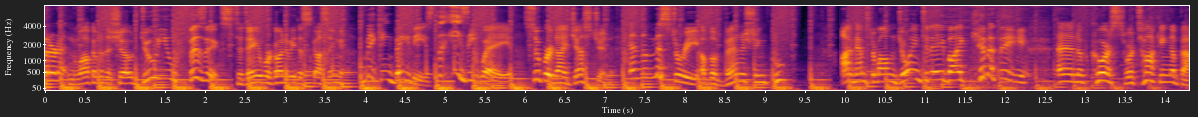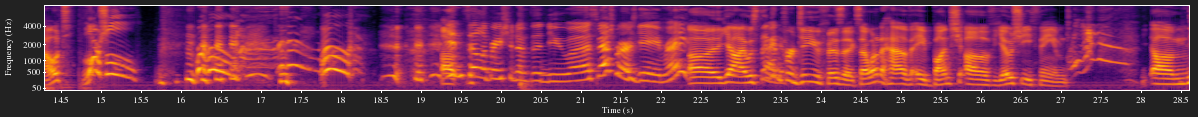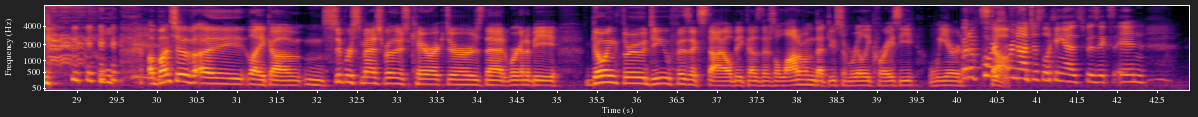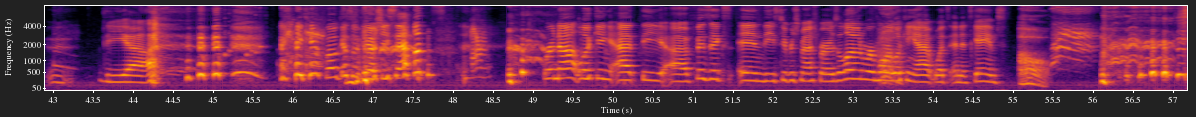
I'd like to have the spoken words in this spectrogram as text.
Internet, and welcome to the show Do You Physics? Today we're going to be discussing making babies the easy way, super digestion, and the mystery of the vanishing poop. I'm Hamster Mom, joined today by Kimothy, and of course we're talking about Larshall. in celebration of the new uh, Smash Bros. game, right? Uh, yeah, I was thinking for Do You Physics, I wanted to have a bunch of Yoshi themed. Um, a bunch of uh, like um, Super Smash Brothers characters that we're gonna be going through Do Physics style because there's a lot of them that do some really crazy, weird. but of course, stuff. we're not just looking at physics in the. Uh... I can't focus with Yoshi sounds. we're not looking at the uh, physics in the Super Smash Bros. alone. We're more looking at what's in its games. Oh.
